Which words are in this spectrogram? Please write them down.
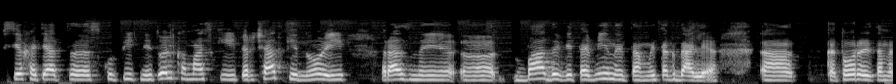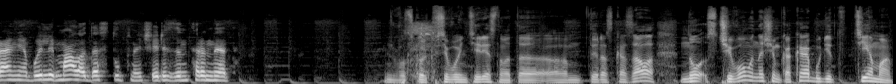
все хотят э, скупить не только маски и перчатки, но и разные э, БАДы, витамины там, и так далее, э, которые там ранее были мало доступны через интернет. Вот сколько всего интересного-то э, ты рассказала. Но с чего мы начнем? Какая будет тема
